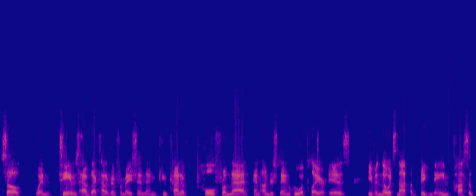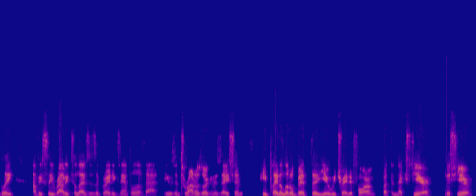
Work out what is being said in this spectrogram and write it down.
So when teams have that kind of information and can kind of pull from that and understand who a player is, even though it's not a big name, possibly. Obviously, Rowdy Tellez is a great example of that. He was in Toronto's organization. He played a little bit the year we traded for him, but the next year, this year,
